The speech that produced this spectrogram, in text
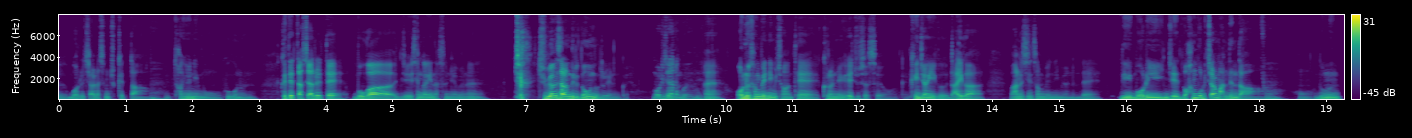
그 머리를 잘랐으면 좋겠다. 네. 당연히 뭐 그거는 그때 딱 자를 때 뭐가 이제 생각이 났었냐면은 주변 사람들이 너무 놀라는 거예요. 머리 자른 거예요. 네. 예. 어느 선배님이 저한테 그런 얘기 해주셨어요. 굉장히 그 나이가 많으신 선배님이었는데 네 머리 이제 너 함부로 자르면 안 된다. 네. 어, 너는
